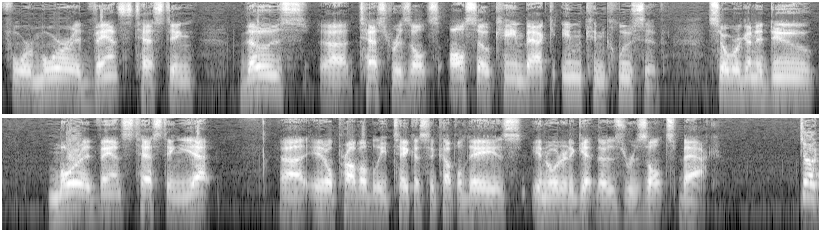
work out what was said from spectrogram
for more advanced testing. Those uh, test results also came back inconclusive. So we're going to do more advanced testing yet. Uh, it'll probably take us a couple days in order to get those results back. So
